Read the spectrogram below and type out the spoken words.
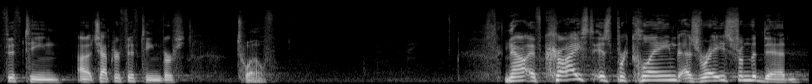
15, uh, chapter 15, verse 12. Now, if Christ is proclaimed as raised from the dead,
